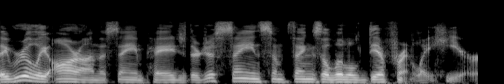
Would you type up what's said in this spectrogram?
they really are on the same page. They're just saying some things a little differently here.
